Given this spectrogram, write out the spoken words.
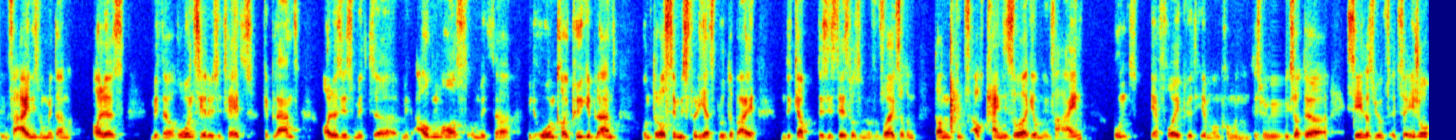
äh, im Verein ist momentan alles mit einer hohen Seriosität geplant. Alles ist mit, äh, mit Augenmaß und mit, äh, mit hohem Kalkül geplant. Und trotzdem ist viel Herzblut dabei. Und ich glaube, das ist das, was wir von vorher gesagt haben. Dann gibt es auch keine Sorge um den Verein. Und Erfolg wird irgendwann kommen. Und deswegen, wie gesagt, ich sehe, dass wir uns jetzt eh schon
